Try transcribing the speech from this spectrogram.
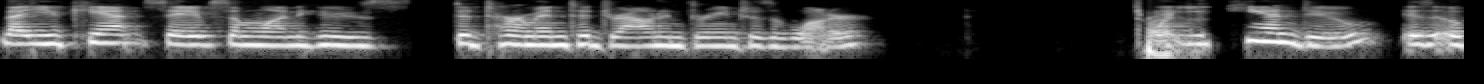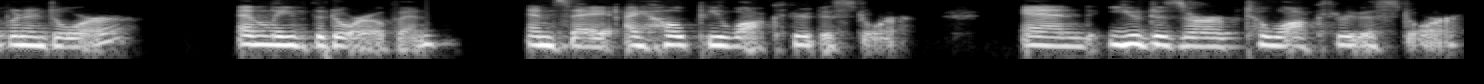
that you can't save someone who's determined to drown in three inches of water. What you can do is open a door and leave the door open and say, I hope you walk through this door and you deserve to walk through this door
